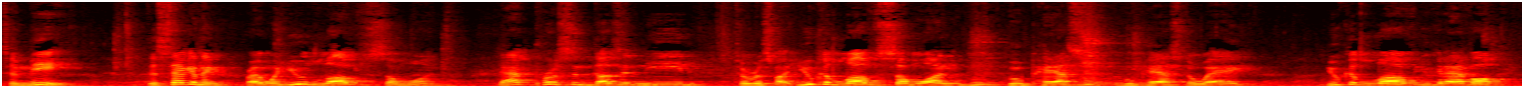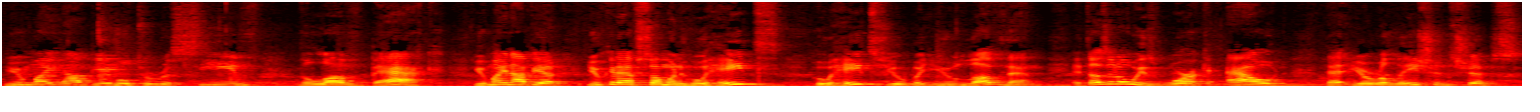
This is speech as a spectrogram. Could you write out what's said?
to me. The second thing, right, when you love someone, that person doesn't need to respond. You could love someone who passed who passed away. You could love, you could have all you might not be able to receive the love back. You might not be a, you could have someone who hates who hates you, but you love them. It doesn't always work out that your relationships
